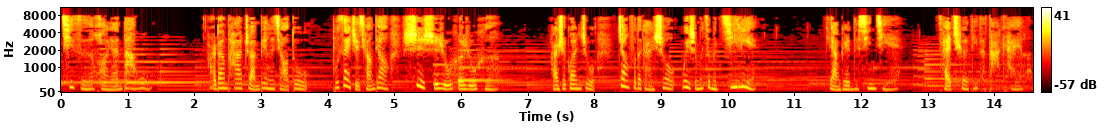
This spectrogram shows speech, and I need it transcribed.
妻子恍然大悟，而当他转变了角度，不再只强调事实如何如何，而是关注丈夫的感受为什么这么激烈，两个人的心结。才彻底的打开了。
